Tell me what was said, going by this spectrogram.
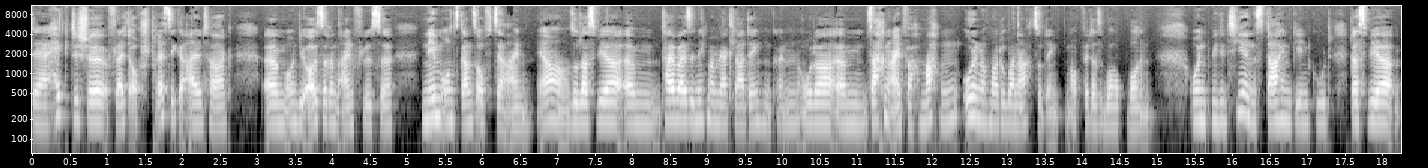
der hektische, vielleicht auch stressige Alltag ähm, und die äußeren Einflüsse nehmen uns ganz oft sehr ein, ja, so dass wir ähm, teilweise nicht mal mehr klar denken können oder ähm, Sachen einfach machen, ohne nochmal drüber nachzudenken, ob wir das überhaupt wollen. Und meditieren ist dahingehend gut, dass wir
